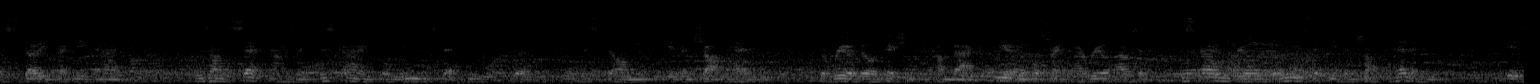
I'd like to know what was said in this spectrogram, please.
a studied technique. And I was on set, and I was like, this guy believes that he is the in this film he had been shot in the head, and he's the rehabilitation to come back Yeah. to full strength. And I real, I was like, this guy really believes that he had been shot in the head, and is is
